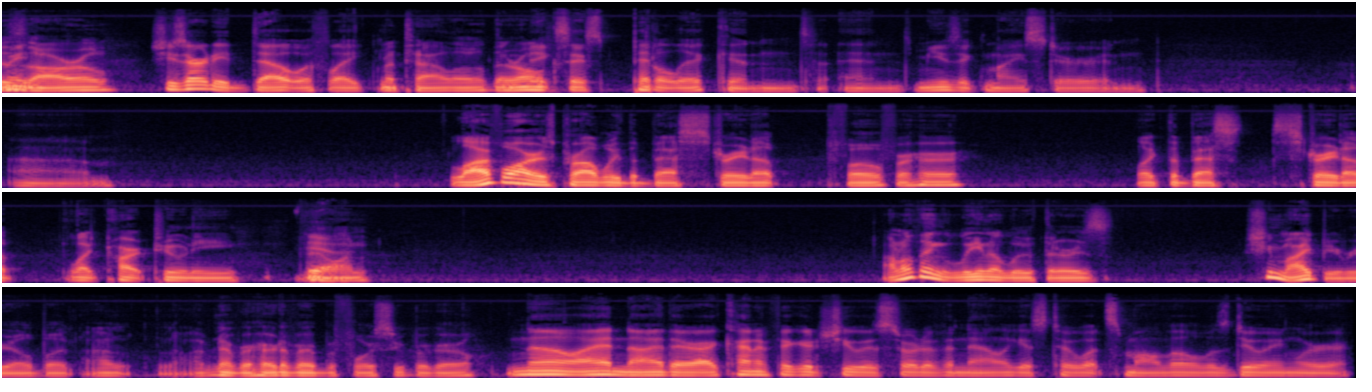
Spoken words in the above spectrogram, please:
I mean, Bizarro, She's already dealt with like Metallo. They're all Pitalik and and Music Meister and um Livewire is probably the best straight up foe for her. Like the best straight up like cartoony Yeah. villain. I don't think Lena Luthor is she might be real, but I don't know. I've never heard of her before Supergirl. No, I had neither. I kind of figured she was sort of analogous to what Smallville was doing, where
